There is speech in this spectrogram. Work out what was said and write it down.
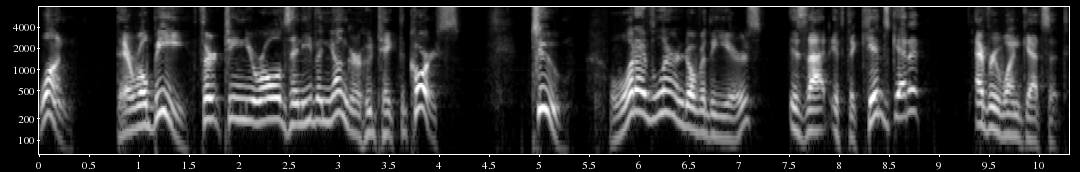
One, there will be 13 year olds and even younger who take the course. Two, what I've learned over the years is that if the kids get it, everyone gets it.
